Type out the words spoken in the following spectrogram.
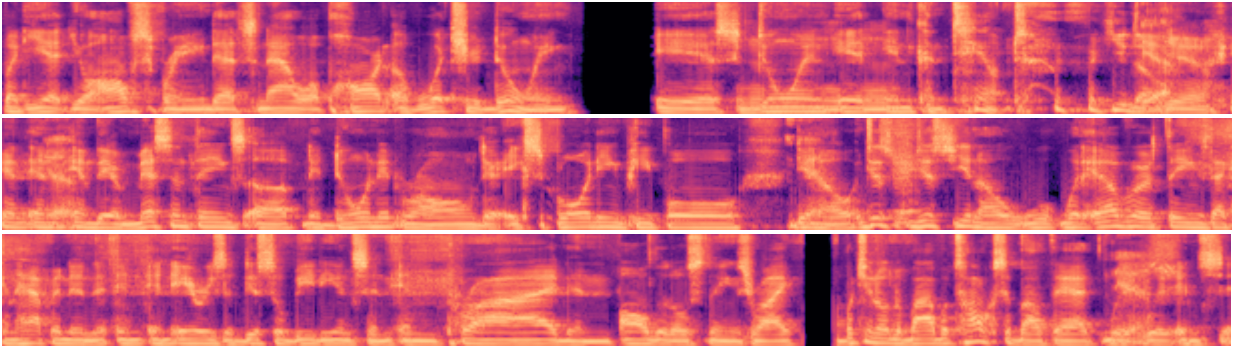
but yet your offspring that's now a part of what you're doing is Mhm, doing it mhm. in contempt you know Yeah. Yeah, and and, Yeah. and they're messing things up they're doing it wrong they're exploiting people you Yeah. know just just you know whatever things that can happen in in, in areas of disobedience and, and pride and all of those things right but you know the bible talks about that with, Yes. with, in,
